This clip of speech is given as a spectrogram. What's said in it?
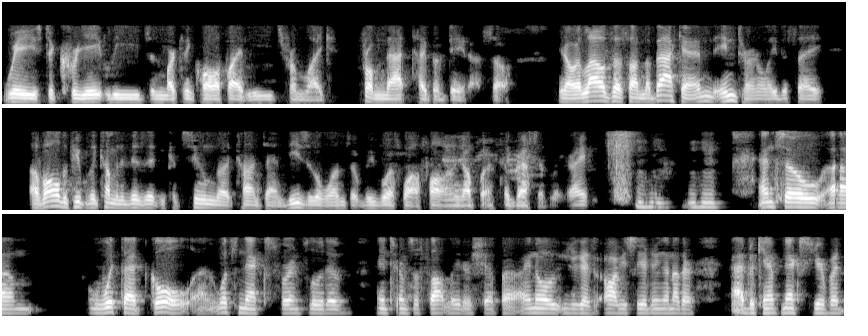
ways to create leads and marketing qualified leads from like from that type of data. So, you know, it allows us on the back end internally to say, of all the people that come and visit and consume the content, these are the ones that would be worthwhile following up with aggressively, right? Mm-hmm, mm-hmm. And so, um, with that goal, uh, what's next for Influitive in terms of thought leadership? Uh, I know you guys obviously are doing another AdvoCamp next year, but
